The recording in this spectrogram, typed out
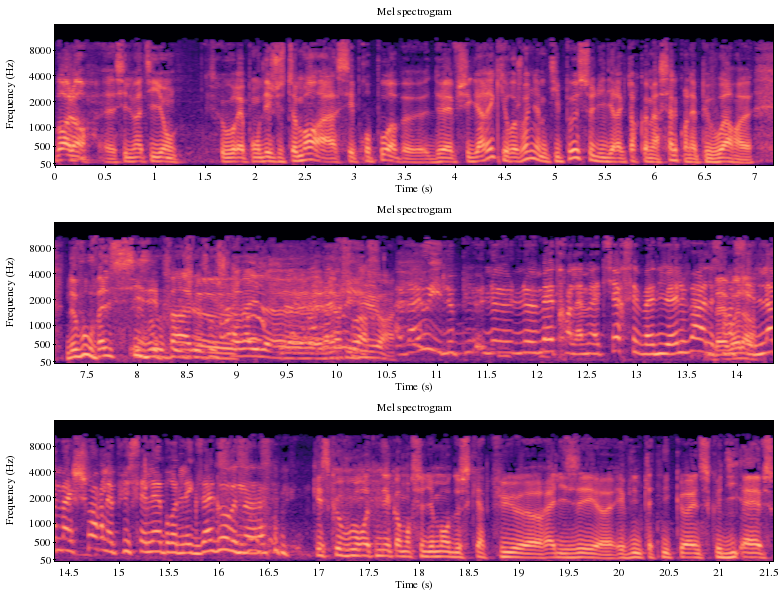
Bon alors, euh, Sylvain Tillon, que vous répondez justement à ces propos euh, de F. Chigaret qui rejoignent un petit peu ceux du directeur commercial qu'on a pu voir euh, Ne vous faut- pas le, je le- le- la mâchoire. figure. Ah bah oui, le, le, le maître en la matière, c'est Manuel Valls. Ben hein, voilà. C'est la mâchoire la plus célèbre de l'Hexagone. Qu'est-ce que vous retenez comme enseignement de ce qu'a pu euh, réaliser euh, Evelyne Platnik-Cohen, ce que dit Eve,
